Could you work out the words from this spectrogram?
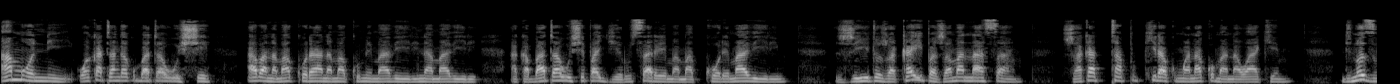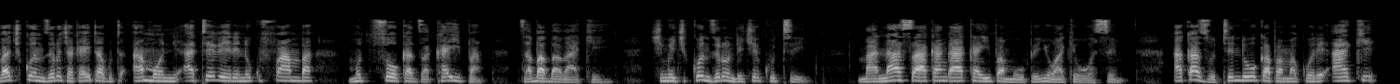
amoni wakatanga kubata ushe ava namakore ana makumi maviri namaviri akabata ushe pajerusarema makore maviri. Zviito zvakaipa zvamanasa zvakatapukira kumwanakomana wake. Ndinoziva chikonzero chakaita kuti amoni atevere nekufamba mutsoka dzakaipa dzababa vake. Chimwe chikonzero ndechekuti manasa akanga akaipa muupenyu hwake hwose akazotendeuka pamakore ake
